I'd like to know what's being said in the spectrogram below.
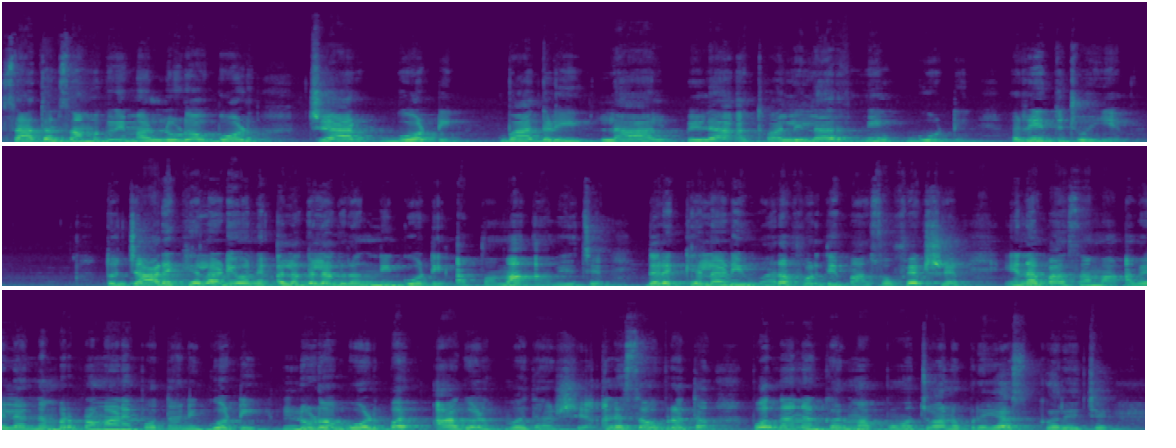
સાધન સામગ્રીમાં લૂડો બોર્ડ, ચાર ગોટી, વાદળી, લાલ, પીળા અથવા લીલા રંગની ગોટી. રીત જોઈએ. તો ચારેક ખેલાડીઓને અલગ અલગ રંગની ગોટી આપવામાં આવે છે. દરેક ખેલાડી વારાફરતી પાસો ફેંકશે. એના પાસામાં આવેલા નંબર પ્રમાણે પોતાની ગોટી લૂડો બોર્ડ પર આગળ વધારશે અને સૌપ્રથમ પોતાના ઘરમાં પહોંચવાનો પ્રયાસ કરે છે.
